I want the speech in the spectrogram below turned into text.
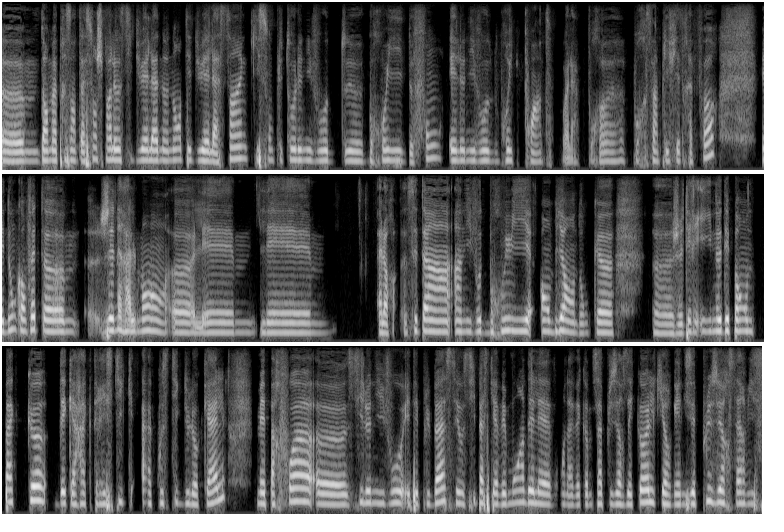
Euh, dans ma présentation, je parlais aussi du LA90 et du LA5 qui sont plutôt le niveau de bruit de fond et le niveau de bruit de pointe. Voilà, pour, pour simplifier très fort. Et donc, en fait, généralement, les, les, alors, c'est un, niveau de bruit ambiant, donc je dirais, ils ne dépendent pas que des caractéristiques acoustiques du local, mais parfois, euh, si le niveau était plus bas, c'est aussi parce qu'il y avait moins d'élèves. On avait comme ça plusieurs écoles qui organisaient plusieurs services.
